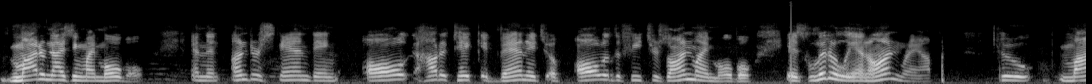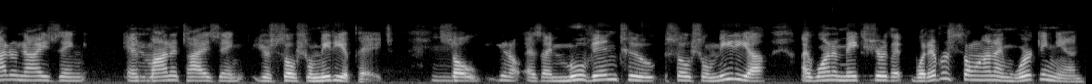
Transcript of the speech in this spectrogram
modernizing my mobile, and then understanding all how to take advantage of all of the features on my mobile is literally an on ramp to modernizing and monetizing your social media page. So, you know, as I move into social media, I want to make sure that whatever salon I'm working in,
